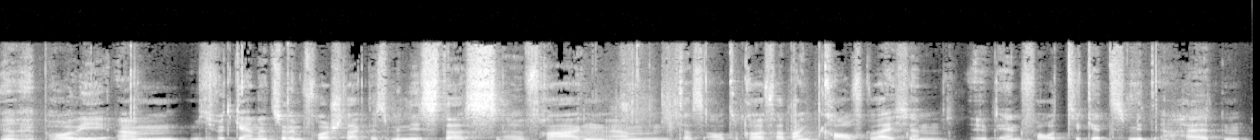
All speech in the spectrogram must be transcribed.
Ja, Herr Pauli, ähm, ich würde gerne zu dem Vorschlag des Ministers äh, fragen, ähm, dass Autokäufer beim Kauf gleich ein ÖPNV-Ticket miterhalten.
